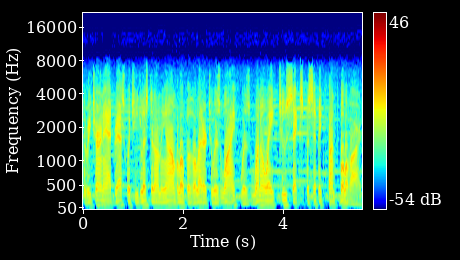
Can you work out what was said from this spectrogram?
The return address, which he'd listed on the envelope of the letter to his wife, was 10826 Pacific Front Boulevard.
